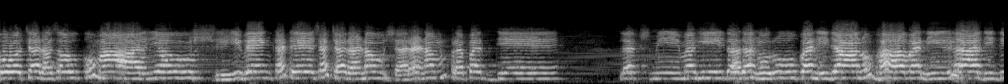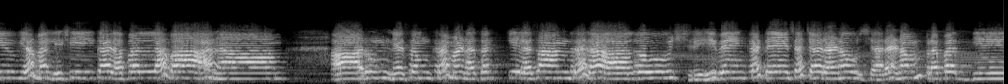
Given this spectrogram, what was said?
गोचरसौ कुमार्यौ श्रीवेङ्कटेश चरणौ शरणम् प्रपद्ये। लक्ष्मी मही तदनुरूप निजानुभाव नीलादि दिव्यमहिषीकर पल्लवानाम् आरुण्य सङ्क्रमण किल सान्द्ररागौ श्रीवेङ्कटेश चरणौ शरणम् प्रपद्ये।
